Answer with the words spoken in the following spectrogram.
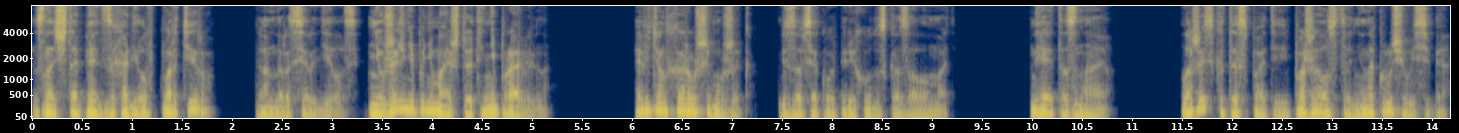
«Значит, опять заходила в квартиру?» Анна рассердилась. «Неужели не понимаешь, что это неправильно?» «А ведь он хороший мужик», — безо всякого перехода сказала мать. Я это знаю. Ложись-ка ты спать и, пожалуйста, не накручивай себя.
